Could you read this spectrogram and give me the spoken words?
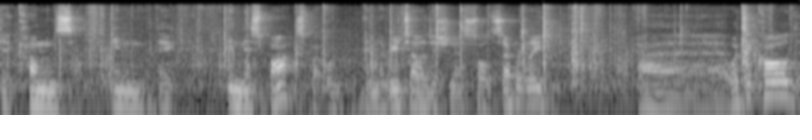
that comes in the in this box, but in the retail edition is sold separately. Uh, what's it called?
